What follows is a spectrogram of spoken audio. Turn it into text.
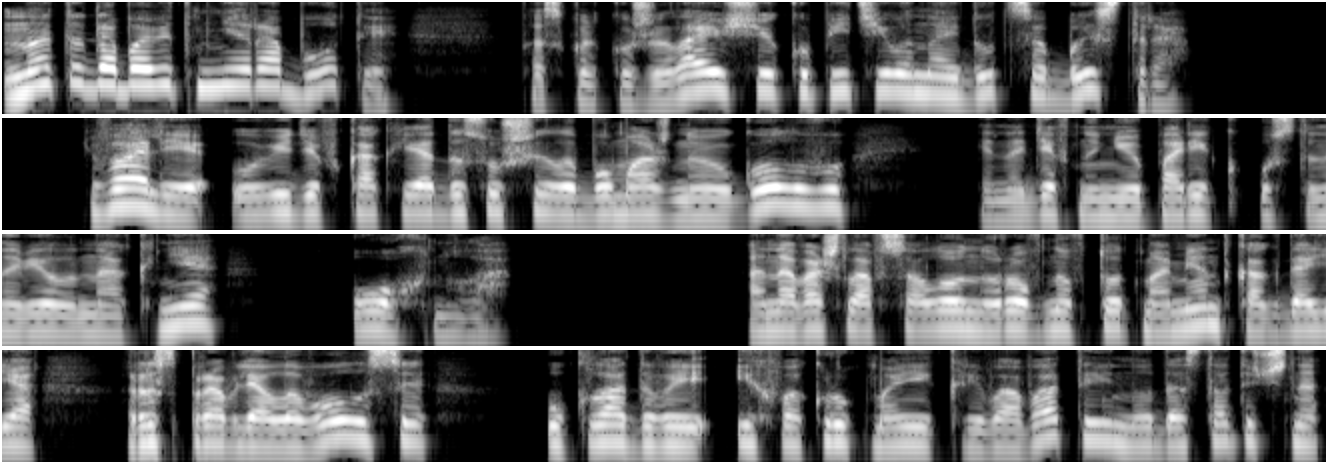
Но это добавит мне работы, поскольку желающие купить его найдутся быстро. Валя, увидев, как я досушила бумажную голову и, надев на нее парик, установила на окне, охнула. Она вошла в салон ровно в тот момент, когда я расправляла волосы, укладывая их вокруг моей кривоватой, но достаточно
